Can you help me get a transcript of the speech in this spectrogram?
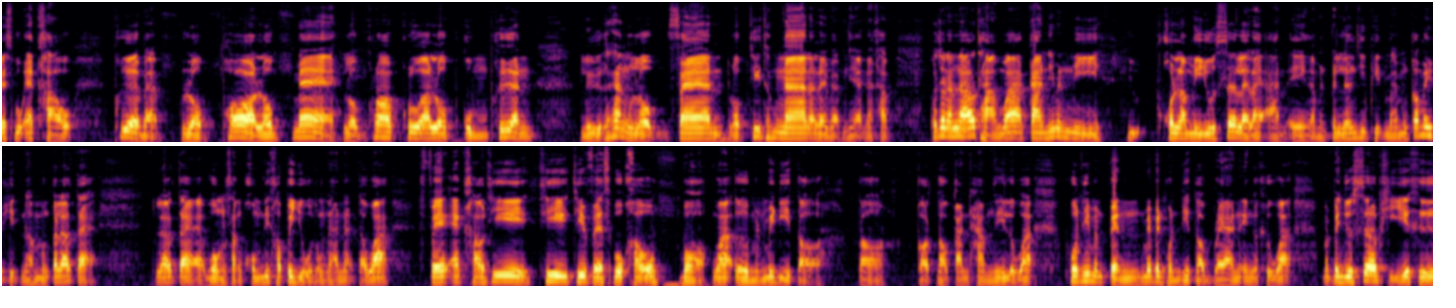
Facebook Account เพื่อแบบหลบพ่อหลบแม่ หลบครอบครัว หลบกลุ่มเพื่อน หรือกระทั่งหลบแฟน หลบที่ทำงานอะไรแบบนี้นะครับ เพราะฉะนั้นแล้วถามว่าการที่มันมีคนเรามี user หลาย ๆ อันเองอะมันเป็นเรื่องที่ผิดไหมมันก็ไม่ผิดเนาะมันก็แล้วแต่แล้วแต่วงสังคมที่เขาไปอยู่ตรงนั้นนะแต่ว่า fake account ที่ที่ที่ Facebook เขาบอกว่าเออมันไม่ดีต่อต่อ ก่อต่อการทำนี้หรือว่าพวกที่มันเป็นไม่เป็นผลดีต่อแบรนด์เองก็คือว่ามันเป็น user ผีก็คือ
